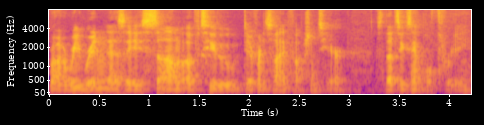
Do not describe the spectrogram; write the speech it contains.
uh, rewritten as a sum of two different sine functions here. So that's example 3.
